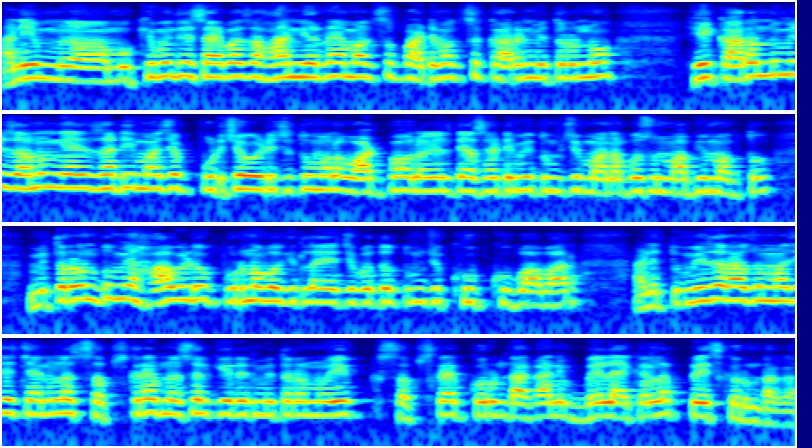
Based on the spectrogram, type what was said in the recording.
आणि मुख्यमंत्री साहेबाचा हा निर्णय मागचं पाठीमागचं कारण मित्रांनो हे कारण तुम्ही जाणून घेण्यासाठी माझ्या पुढच्या वेळेची तुम्हाला वाट पाहावं लागेल. त्यासाठी मी तुमची मनापासून माफी मागतो. मित्रांनो तुम्ही हा व्हिडिओ पूर्ण बघितला याच्याबद्दल तुमचे खूप खूप आभार. आणि तुम्ही जर अजून माझ्या चॅनलला सबस्क्राईब नसेल केले तर मित्रांनो एक सबस्क्राईब करून टाका आणि बेल आयकनला प्रेस करून टाका.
